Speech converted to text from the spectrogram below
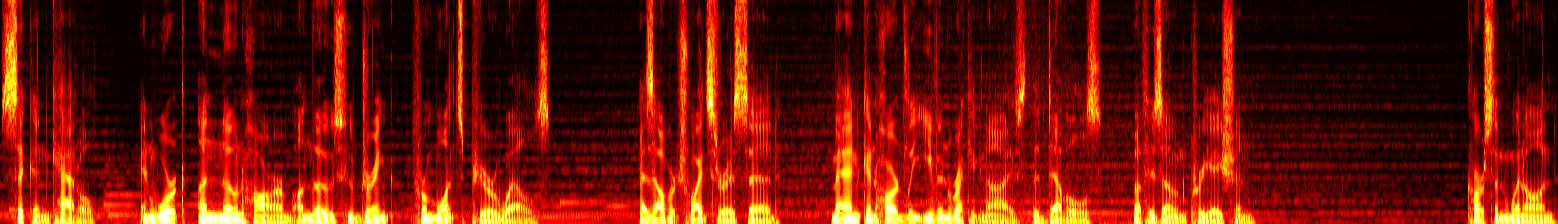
sicken cattle, and work unknown harm on those who drink from once pure wells. As Albert Schweitzer has said, man can hardly even recognize the devils of his own creation. Carson went on,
